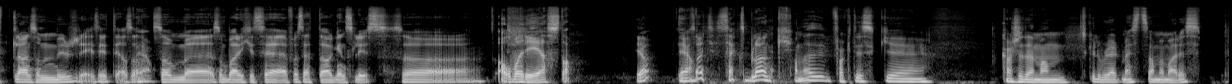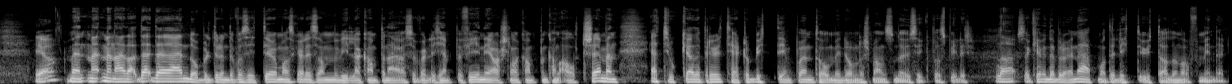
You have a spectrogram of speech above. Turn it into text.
et eller annet som murrer i City, altså, Ja. som, eh, som bare ikke ser, får sett dagens lys. Så Alvarez, da. ja, Ja. sant. Seks blank. Han er faktisk eh, kanskje den man skulle vurdert mest, sammen med Mares. Ja. Men, men, men nei da, det, det er en dobbeltrunde for City. og man skal liksom, Villa-kampen er jo selvfølgelig kjempefin. I Arsenal-kampen kan alt skje, men jeg tror ikke jeg hadde prioritert å bytte inn på en 12 millionersmann som du er usikker på spiller. Nei. Så Kevin De Bruyne er på en måte litt ute av det nå for min del.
